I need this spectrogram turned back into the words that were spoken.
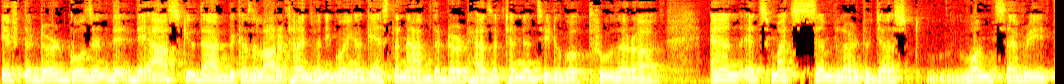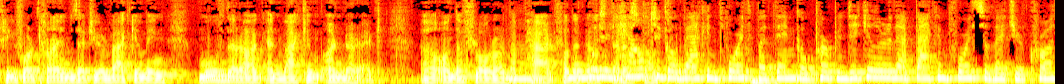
if the dirt goes in, they, they, ask you that because a lot of times when you're going against the nap, the dirt has a tendency to go through the rug. And it's much simpler to just once every three, four times that you're vacuuming, move the rug and vacuum under it. Uh, on the floor or the uh, pad for the well, dust that has Would it help to go back and forth, but then go perpendicular to that back and forth so that you're cross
